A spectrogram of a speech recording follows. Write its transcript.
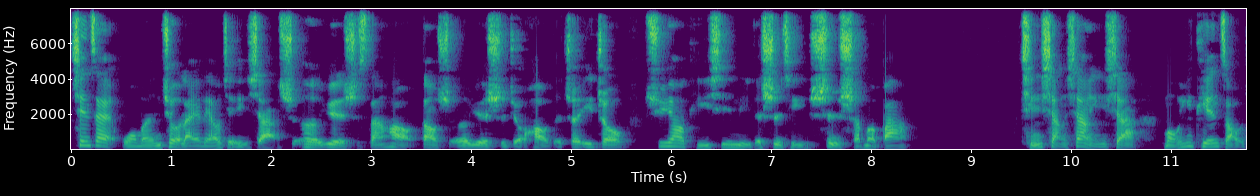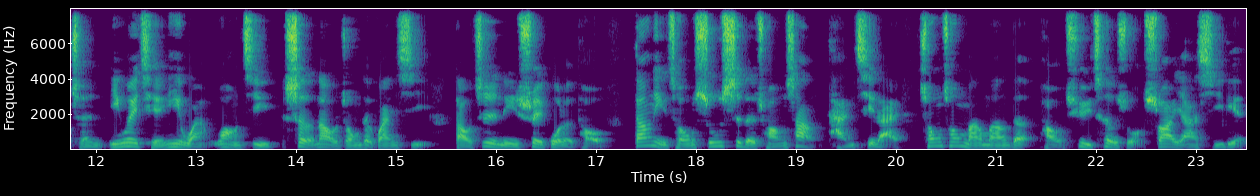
现在我们就来了解一下十二月十三号到十二月十九号的这一周需要提醒你的事情是什么吧。请想象一下，某一天早晨，因为前一晚忘记设闹钟的关系，导致你睡过了头。当你从舒适的床上弹起来，匆匆忙忙地跑去厕所刷牙洗脸，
